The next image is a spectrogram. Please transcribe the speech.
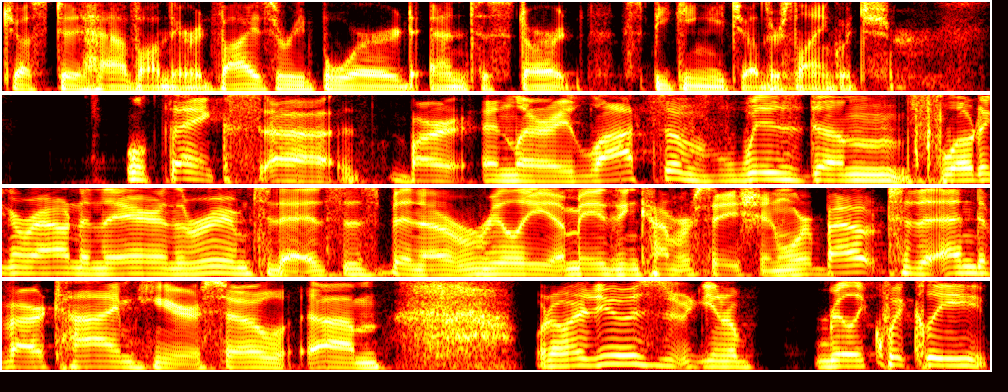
just to have on their advisory board and to start speaking each other's language. Well, thanks, uh, Bart and Larry. Lots of wisdom floating around in there in the room today. This has been a really amazing conversation. We're about to the end of our time here, so um, what I want to do is, you know, really quickly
